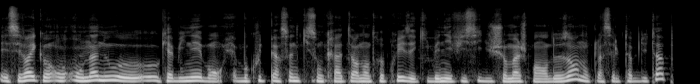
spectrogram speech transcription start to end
Et c'est vrai qu'on on a, nous, au, au cabinet, bon, il y a beaucoup de personnes qui sont créateurs d'entreprises et qui bénéficient du chômage pendant deux ans, donc là c'est le top du top.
